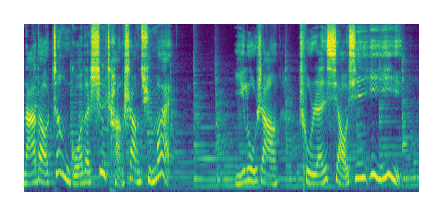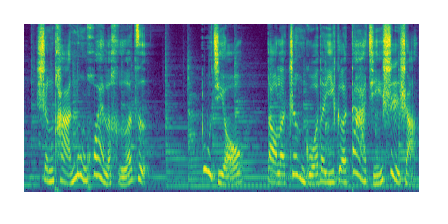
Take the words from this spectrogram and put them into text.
拿到郑国的市场上去卖。一路上，楚人小心翼翼，生怕弄坏了盒子。不久，到了郑国的一个大集市上，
